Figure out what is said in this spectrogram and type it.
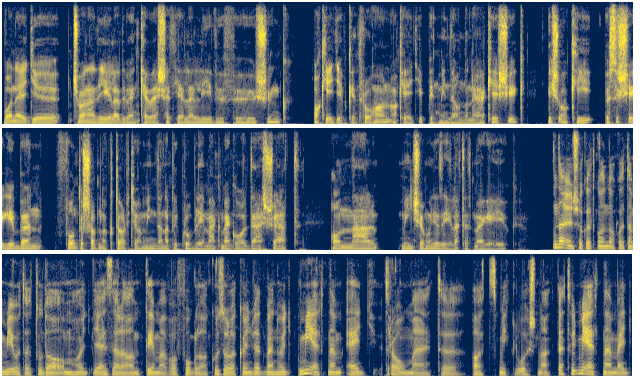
van egy családi életben keveset jelenlévő főhősünk, aki egyébként rohan, aki egyébként mindenhonnan elkésik, és aki összességében fontosabbnak tartja a mindennapi problémák megoldását annál, mint sem, hogy az életet megéljük. Nagyon sokat gondolkodtam, mióta tudom, hogy ezzel a témával foglalkozol a könyvedben, hogy miért nem egy traumát adsz Miklósnak? Tehát, hogy miért nem egy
